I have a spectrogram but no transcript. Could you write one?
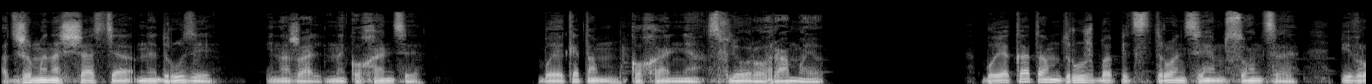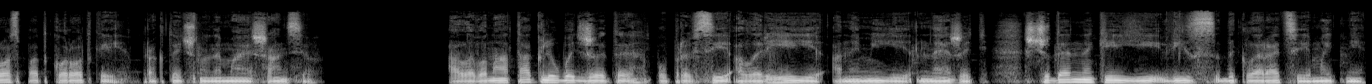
Адже ми, на щастя, не друзі і, на жаль, не коханці, бо яке там кохання з флюорограмою Бо яка там дружба під стронцієм сонце, піврозпад короткий, практично немає шансів. Але вона так любить жити, попри всі алергії, анемії, нежить. Щоденники її віз декларації митні,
